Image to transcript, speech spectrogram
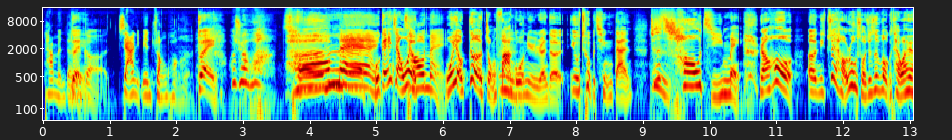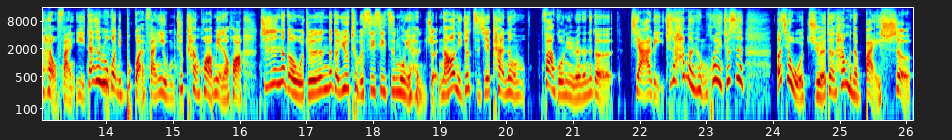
他们的那个家里面装潢的。对，我觉得哇。很美，我跟你讲，我有超美，我有各种法国女人的 YouTube 清单，嗯、就是超级美。然后，呃，你最好入手就是 Vogue 台湾，因为它有翻译。但是如果你不管翻译，我们就看画面的话，其实那个我觉得那个 YouTube CC 字幕也很准。然后你就直接看那种法国女人的那个家里，就是他们很会，就是而且我觉得他们的摆设。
